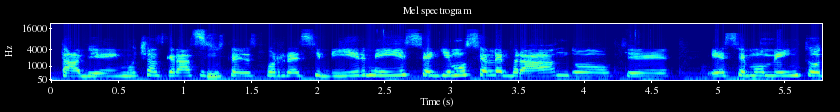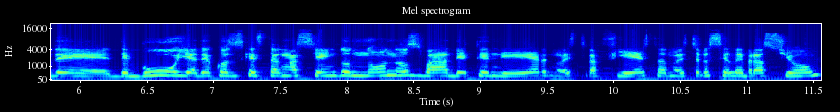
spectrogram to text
Está bien, muchas gracias a ustedes por recibirme y seguimos celebrando que esse momento de, de bulla, de coisas que estão fazendo, não nos vai detener nossa festa, nossa celebração.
